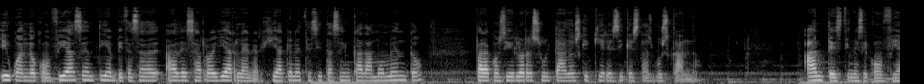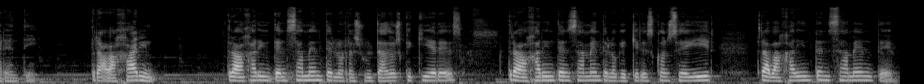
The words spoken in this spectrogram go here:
Y cuando confías en ti, empiezas a, desarrollar la energía que necesitas en cada momento para conseguir los resultados que quieres y que estás buscando. Antes tienes que confiar en ti, trabajar trabajar intensamente los resultados que quieres, trabajar intensamente lo que quieres conseguir, trabajar intensamente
